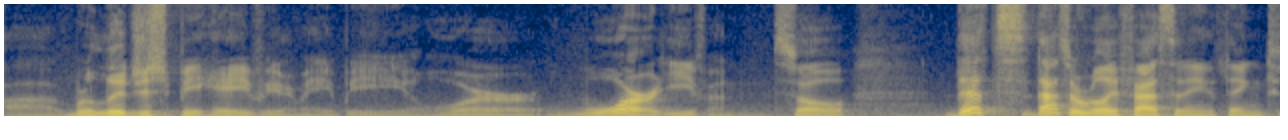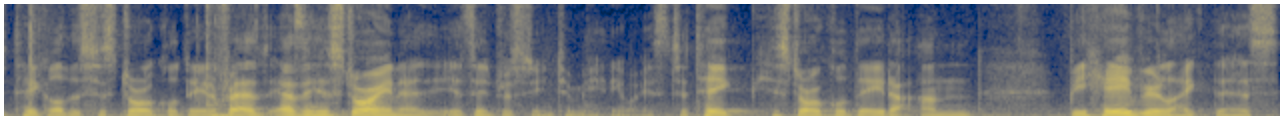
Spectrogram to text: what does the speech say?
uh, religious behavior, maybe, or war, even. So that's that's a really fascinating thing to take all this historical data. As, as, a historian, it's interesting to me, anyways, to take historical data on behavior like this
